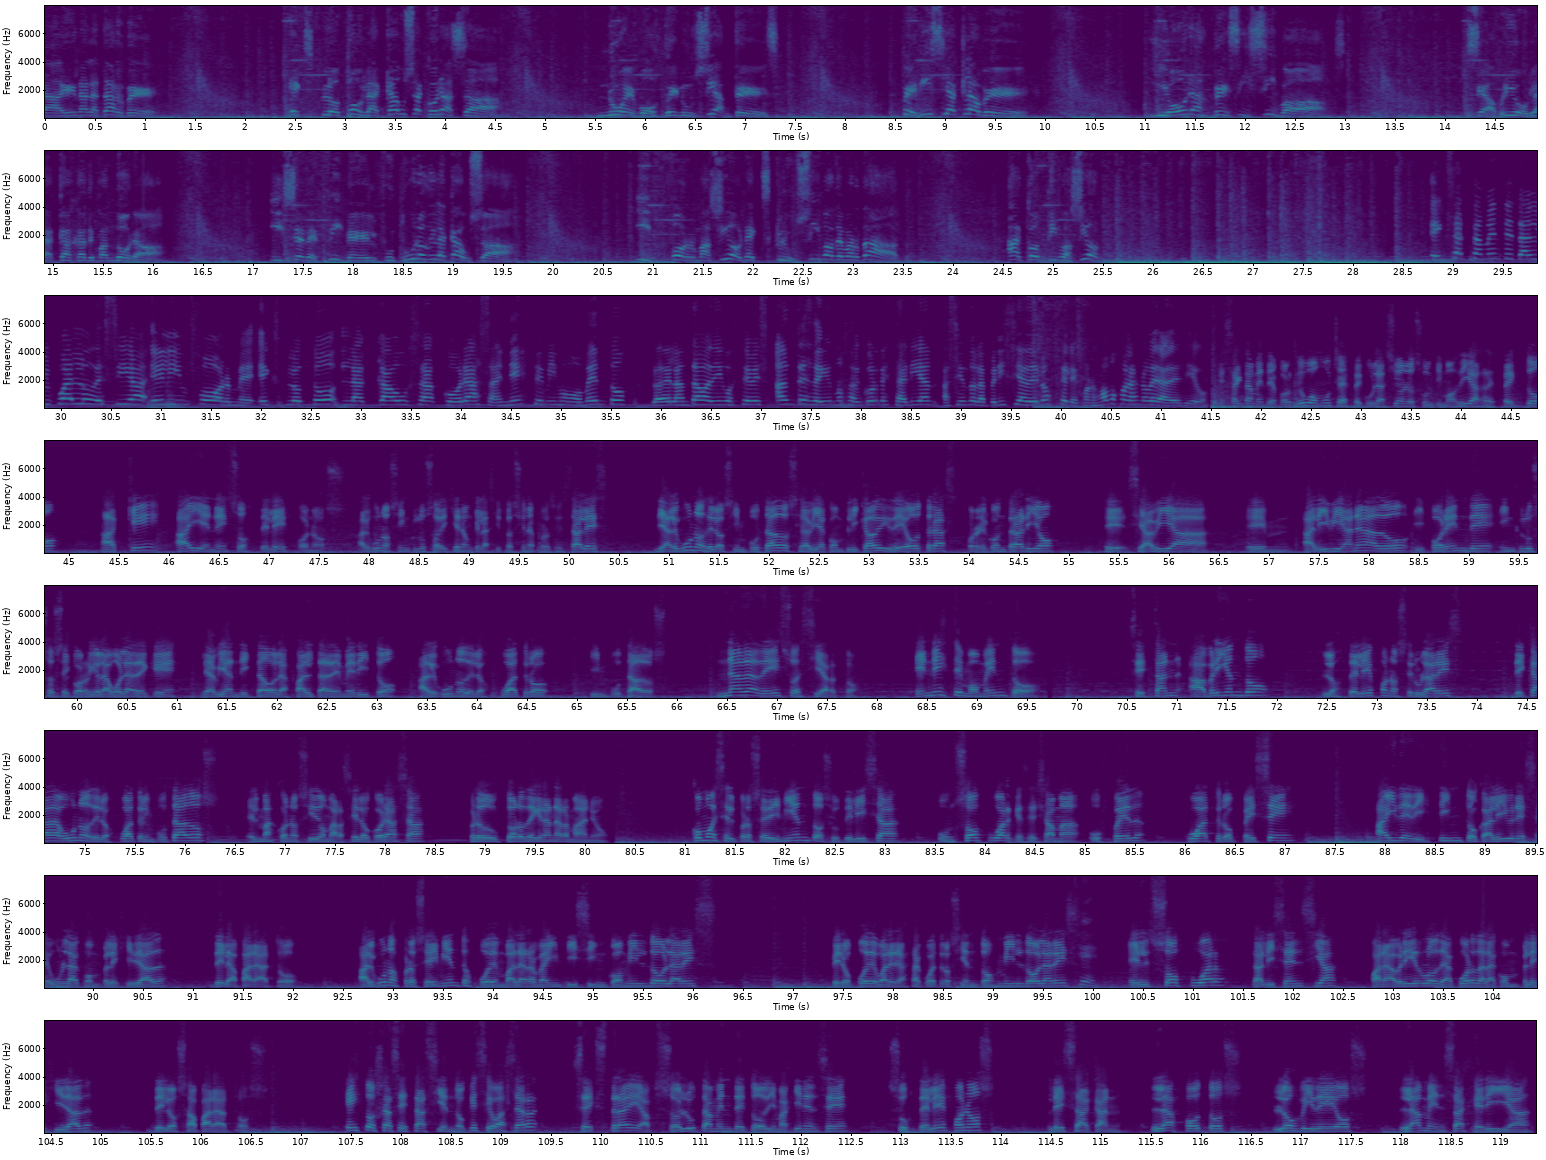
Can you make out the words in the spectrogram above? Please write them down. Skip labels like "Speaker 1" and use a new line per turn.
En a la tarde. Explotó la causa Coraza. Nuevos denunciantes. Pericia clave. Y horas decisivas. Se abrió la caja de Pandora. Y se define el futuro de la causa. Información exclusiva de verdad. A continuación.
Exactamente tal cual lo decía el informe. Explotó la causa Coraza. En este mismo momento, lo adelantaba Diego Esteves, antes de irnos al corte estarían haciendo la pericia de los teléfonos. Vamos con las novedades, Diego.
Exactamente, porque hubo mucha especulación los últimos días respecto a qué hay en esos teléfonos. Algunos incluso dijeron que las situaciones procesales de algunos de los imputados se había complicado y de otras, por el contrario, eh, se había em, alivianado y por ende incluso se corrió la bola de que le habían dictado la falta de mérito a alguno de los cuatro imputados. Nada de eso es cierto. En este momento se están abriendo los teléfonos celulares de cada uno de los cuatro imputados, el más conocido Marcelo Coraza, productor de Gran Hermano. ¿Cómo es el procedimiento? Se utiliza un software que se llama UFED 4PC. Hay de distinto calibre según la complejidad del aparato. Algunos procedimientos pueden valer 25 mil dólares, pero puede valer hasta 400 mil dólares.
¿Qué?
El software, la licencia, para abrirlo de acuerdo a la complejidad de los aparatos. Esto ya se está haciendo. ¿Qué se va a hacer? se extrae absolutamente todo. Imagínense sus teléfonos, le sacan las fotos, los videos, la mensajería,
